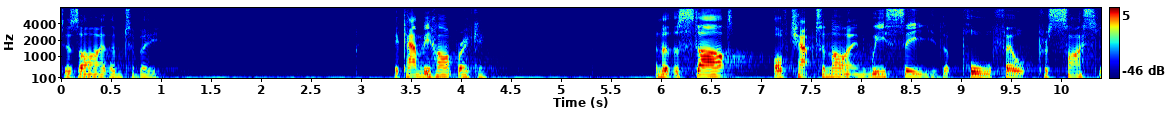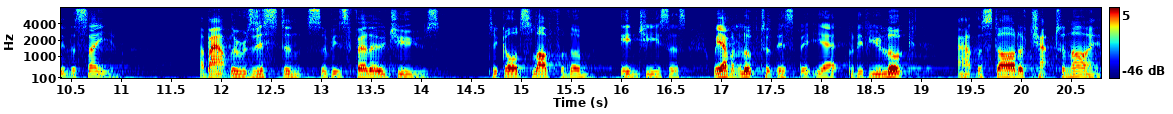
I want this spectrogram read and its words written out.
desire them to be. It can be heartbreaking. And at the start of chapter 9, we see that Paul felt precisely the same about the resistance of his fellow Jews to God's love for them in Jesus. We haven't looked at this bit yet, but if you look at the start of chapter 9,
